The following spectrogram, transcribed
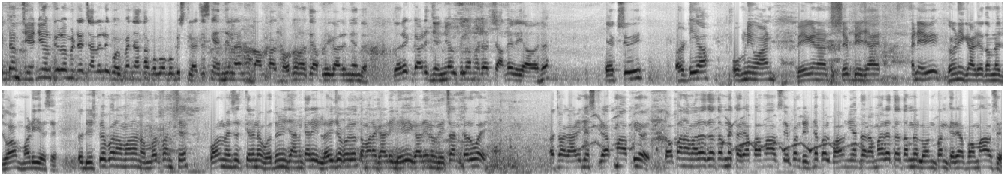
એકદમ જેન્યુઅલ કિલોમીટર ચાલેલી કોઈ પણ જાતના કોઈ કોઈ સ્ક્રેચિસ કે એન્જિન લાઇનનું કામકાજ હોતું નથી આપણી ગાડીની અંદર. દરેક ગાડી જેન્યુઅલ કિલોમીટર ચાલેલી આવે છે. XUV Ertiga Omni van WagonR Swift Dzire અને એવી ઘણી ગાડીઓ તમને જોવા મળી જશે. તો ડિસ્પ્લે પર અમારો નંબર પણ છે. કોલ મેસેજ કરીને વધુની જાણકારી લઈ શકો છો. તમારે ગાડી લેવી, ગાડીનું વેચાણ કરવું હોય અથવા ગાડીને સ્ક્રેપમાં આપવી હોય, તો પણ અમારે ત્યાં તમને કરી આપવામાં આવશે, પણ રિઝનેબલ ભાવની અંદર અમારે ત્યાં તમને લોન પણ કરી આપવામાં આવશે.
